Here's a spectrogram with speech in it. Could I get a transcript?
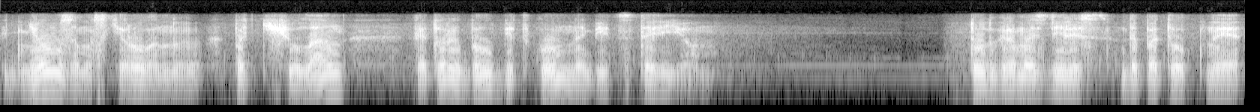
днем замаскированную под чулан, который был битком набит старьем. Тут громоздились допотопные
